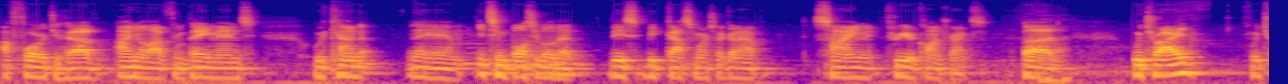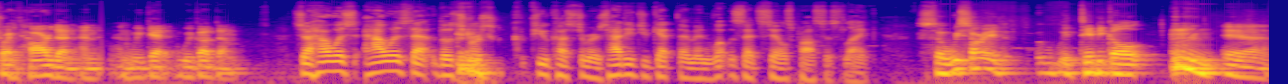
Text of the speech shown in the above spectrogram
afford to have annual upfront payments we can't um, it's impossible that these big customers are gonna sign three-year contracts. But we tried we tried hard and, and and we get we got them. So how was how was that those first few customers? How did you get them and what was that sales process like? So we started with typical uh,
